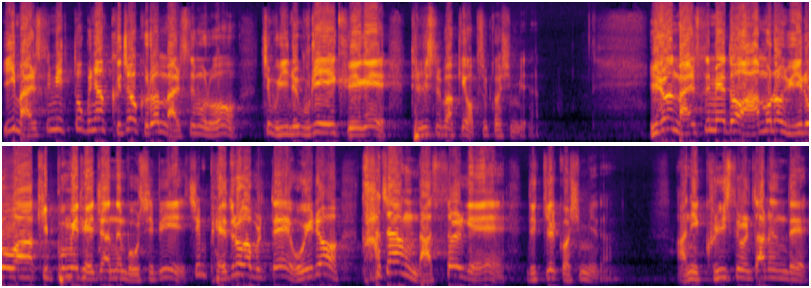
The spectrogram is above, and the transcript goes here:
이 말씀이 또 그냥 그저 그런 말씀으로 지금 우리의 귀에게 들릴 수밖에 없을 것입니다. 이런 말씀에도 아무런 위로와 기쁨이 되지 않는 모습이 지금 베드로가 볼 때 오히려 가장 낯설게 느낄 것입니다. 아니 그리스도를 따르는데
